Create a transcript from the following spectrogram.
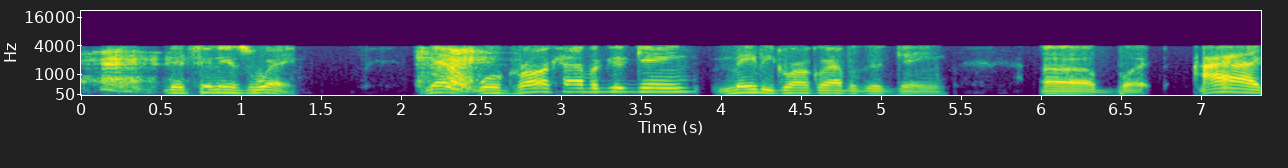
that's in his way. Now, will Gronk have a good game? Maybe Gronk will have a good game. Uh, but I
